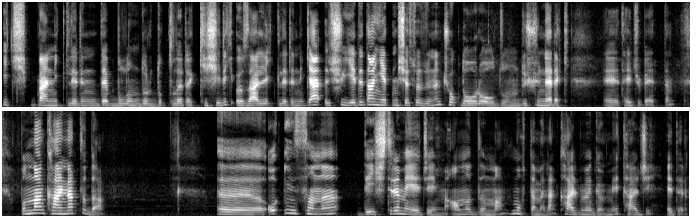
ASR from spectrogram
iç benliklerinde bulundurdukları kişilik özelliklerini ger- şu 7'den 70'e sözünün çok doğru olduğunu düşünerek e, tecrübe ettim. Bundan kaynaklı da e, o insanı değiştiremeyeceğimi anladığım an muhtemelen kalbime gömmeyi tercih ederim.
